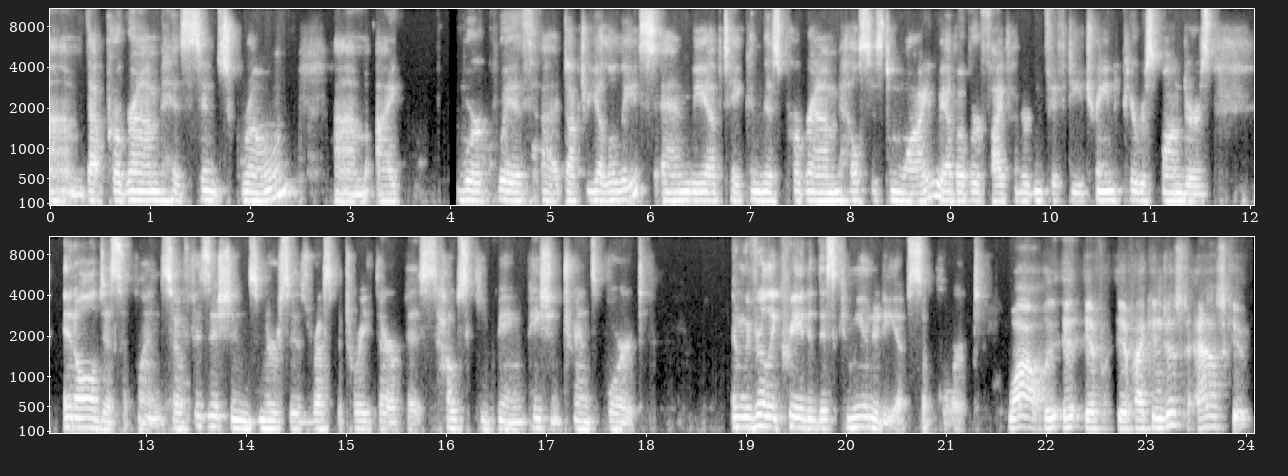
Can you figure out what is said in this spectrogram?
Um, that program has since grown. Um, I work with uh, Dr. Yellowlees, and we have taken this program health system wide. We have over 550 trained peer responders in all disciplines. So physicians, nurses, respiratory therapists, housekeeping, patient transport. And we've really created this community of support. Wow. If, if I can just ask you,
